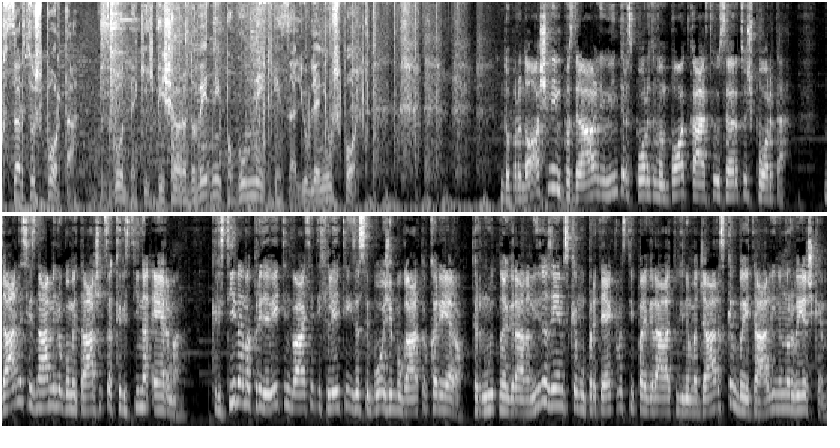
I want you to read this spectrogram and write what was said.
v srcu športa. Zgodbe, ki jih pišejo radovedni, pogumni in zaljubljeni v šport. Dobrodošli in pozdravljeni v Intersportovem podkastu v srcu športa. Danes je z nami nogometašica Kristina Erman. Kristina ima pri 29 letih za seboj že bogato kariero. Trenutno je igrala na nizozemskem, v preteklosti pa je igrala tudi na mačarskem, v Italiji in na norveškem.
